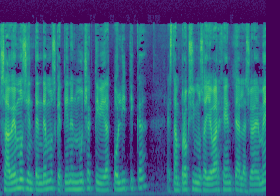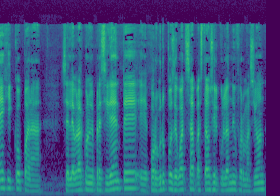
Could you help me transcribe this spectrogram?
Sabemos y entendemos que tienen mucha actividad política, están próximos a llevar gente a la Ciudad de México para celebrar con el presidente. eh, por grupos de WhatsApp ha estado circulando información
